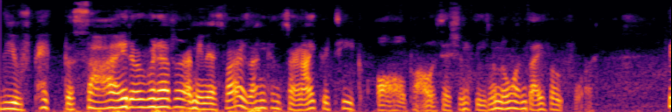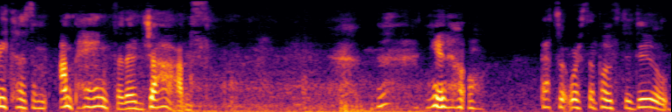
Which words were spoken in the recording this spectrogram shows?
you've picked the side or whatever? I mean, as far as I'm concerned, I critique all politicians, even the ones I vote for, because I'm, I'm paying for their jobs. you know, that's what we're supposed to do.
